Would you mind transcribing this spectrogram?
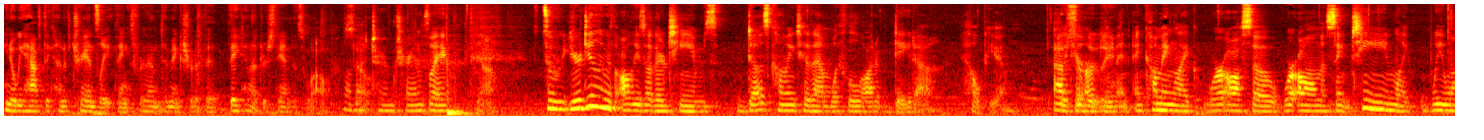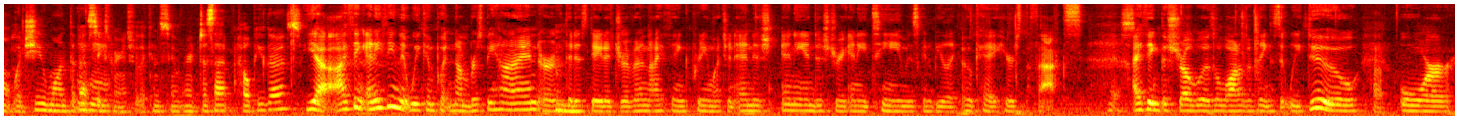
you know, we have to kind of translate things for them to make sure that they can understand as well. Love so that term translate. yeah. So you're dealing with all these other teams. Does coming to them with a lot of data help you with your Absolutely. argument and coming like we're also we're all on the same team. Like we want what you want, the best Mm-hmm. experience for the consumer. Does that help you guys? Yeah, I think anything that we can put numbers behind or that mm-hmm. is data driven, I think pretty much in any industry, any team is going to be like, okay, here's the facts. Yes. I think the struggle is a lot of the things that we do or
